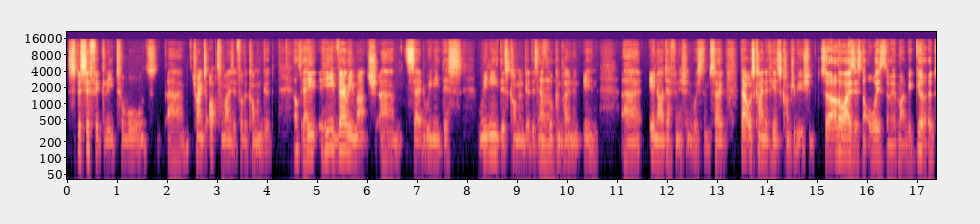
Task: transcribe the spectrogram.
specifically towards um, trying to optimize it for the common good. So Okay. he he very much um, said we need this we need this common good this ethical Mm. component in uh, in our definition of wisdom. So that was kind of his contribution. so otherwise, it's not wisdom. It might be good,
